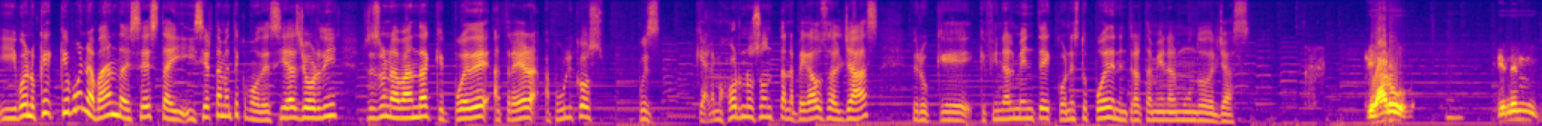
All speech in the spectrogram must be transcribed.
Y bueno, qué, qué buena banda es esta y, y ciertamente como decías Jordi, pues es una banda que puede atraer a públicos pues que a lo mejor no son tan apegados al jazz, pero que, que finalmente con esto pueden entrar también al mundo del jazz. Claro, tienen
